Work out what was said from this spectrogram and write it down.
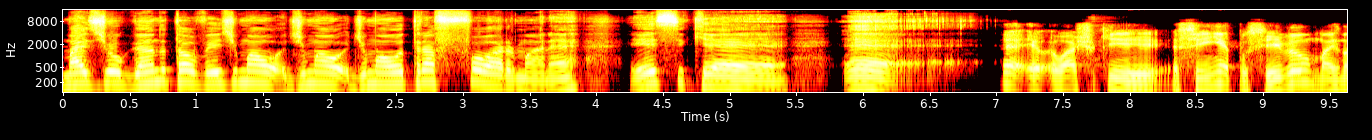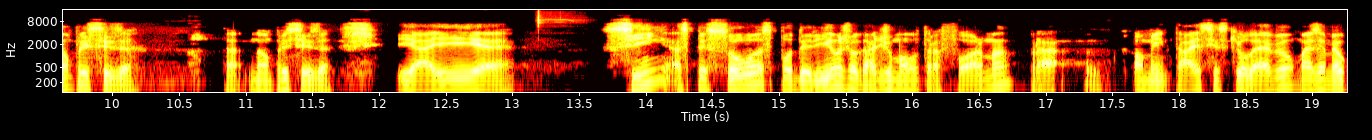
mas jogando talvez de uma, de uma, de uma outra forma, né? Esse que é. É, é eu, eu acho que sim, é possível, mas não precisa. Tá? Não precisa. E aí é. Sim, as pessoas poderiam jogar de uma outra forma para aumentar esse skill level, mas o meu,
